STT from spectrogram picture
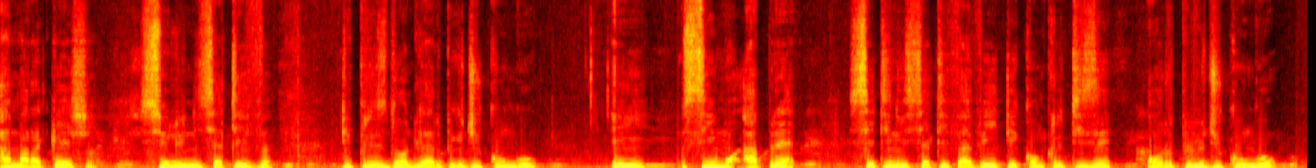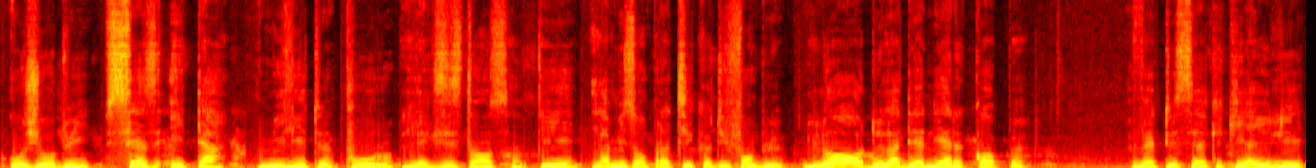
à Marrakech, sur l'initiative du président de la République du Congo. Et six mois après, cette initiative avait été concrétisée en République du Congo. Aujourd'hui, 16 États militent pour l'existence et la mise en pratique du Fonds bleu. Lors de la dernière COP 25 qui a eu lieu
